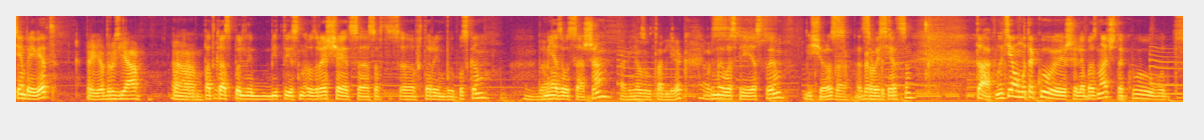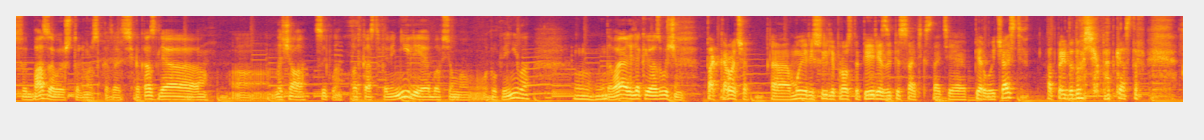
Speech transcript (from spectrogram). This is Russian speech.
Всем привет! Привет, друзья! Э, подкаст «Пыльные биты» возвращается со вторым выпуском. Да. Меня зовут Саша. А меня зовут Олег. И мы вас приветствуем еще раз да. от всего сердца. Так, ну тему мы такую решили обозначить, такую вот базовую, что ли, можно сказать, как раз для э, начала цикла подкастов о виниле и обо всем вокруг винила. Угу. Давай, Олег, ее озвучим. Так, короче, э, мы решили просто перезаписать, кстати, первую часть от предыдущих подкастов.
